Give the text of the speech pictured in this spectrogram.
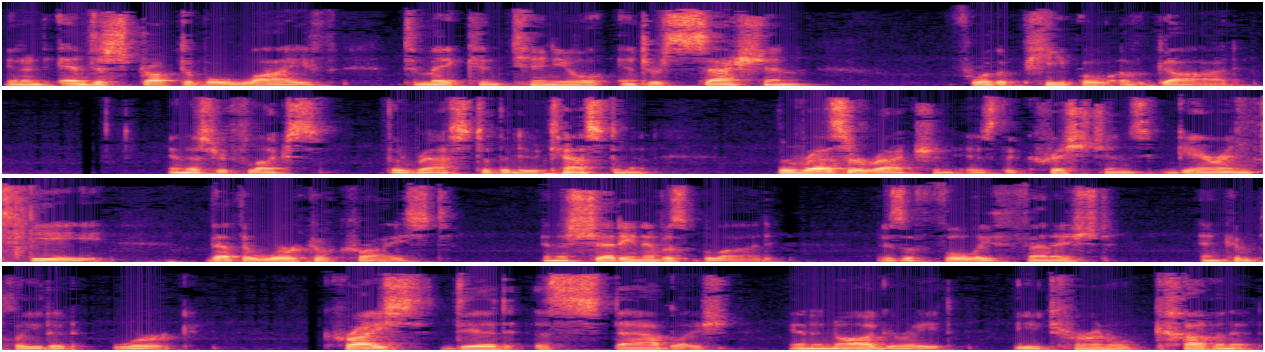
in an indestructible life to make continual intercession for the people of God. And this reflects the rest of the New Testament. The resurrection is the Christian's guarantee that the work of Christ and the shedding of his blood is a fully finished and completed work. Christ did establish and inaugurate the eternal covenant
